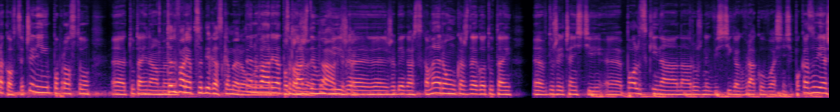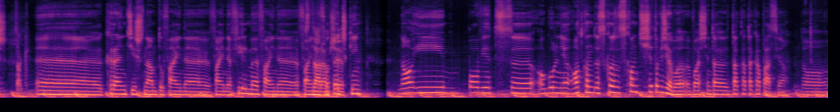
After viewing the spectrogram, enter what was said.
Wrakowcy, czyli po prostu e, tutaj nam... Ten wariat co biega z kamerą Ten e, wariat, po co każdy Tak, mówi, tak, że, że biegasz z kamerą u każdego tutaj e, w dużej części e, Polski na, na różnych wyścigach wraków właśnie się pokazujesz. Tak. tak. E, kręcisz nam tu fajne, fajne filmy, fajne, fajne Staram się. foteczki. No i powiedz e, ogólnie, odkąd, skąd, skąd ci się to wzięło właśnie ta, taka, taka pasja do,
